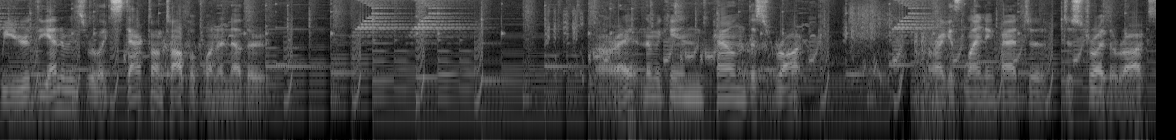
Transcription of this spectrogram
weird. The enemies were like stacked on top of one another. Alright, and then we can pound this rock. Or I guess landing pad to destroy the rocks.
